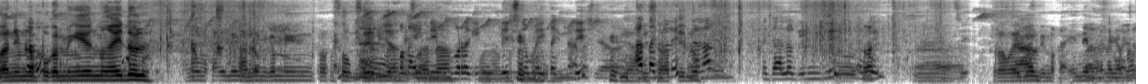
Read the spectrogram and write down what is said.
anim lang po kami ngayon mga idol. Anim kaming papasok sa area. Sana. mo marag English na may taglis. Ah, taglis na lang. Tagalog English. Okay. Tara mga idol. Makainim talaga bro.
